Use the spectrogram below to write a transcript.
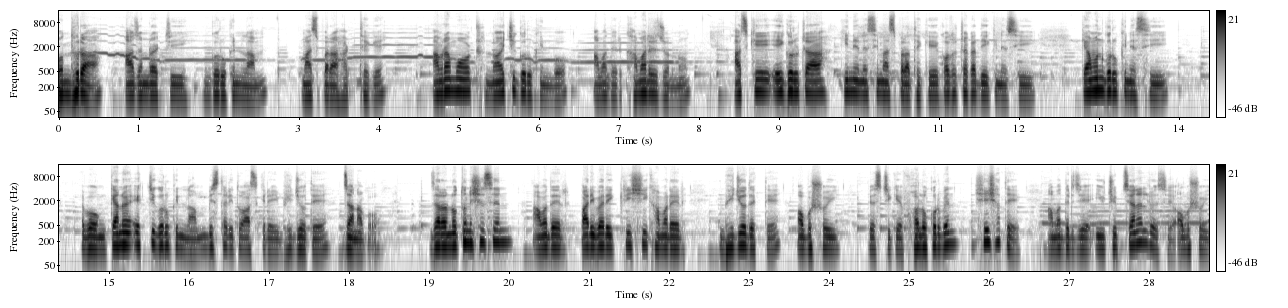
বন্ধুরা, আজ আমরা একটি গরু কিনলাম মাছপাড়া হাট থেকে। আমরা মোট নয়টি গরু কিনব আমাদের খামারের জন্য। আজকে এই গরুটা কিনে এনেছি মাছপাড়া থেকে, কত টাকা দিয়ে কিনেছি, কেমন গরু কিনেছি এবং কেন একটি গরু কিনলাম বিস্তারিত আজকের এই ভিডিওতে জানাব। যারা নতুন এসেছেন, আমাদের পারিবারিক কৃষি খামারের ভিডিও দেখতে অবশ্যই পেজটিকে ফলো করবেন। সেই সাথে আমাদের যে ইউটিউব চ্যানেল রয়েছে, অবশ্যই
